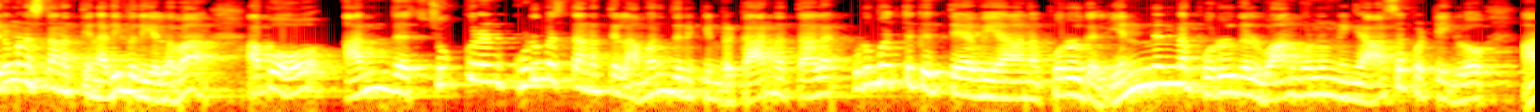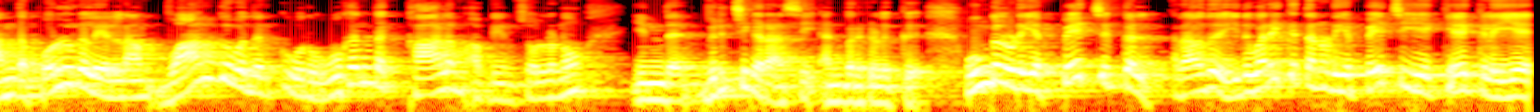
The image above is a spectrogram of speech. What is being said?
திருமணஸ்தானத்தின் அதிபதி அல்லவா? அப்போ அந்த சுக்கிரன் குடும்பஸ்தானத்தில் அமர்ந்திருக்கின்ற காரணத்தால் குடும்பத்துக்கு தேவையான பொருள்கள் என்னென்ன பொருள்கள் வாங்கணும்னு நீங்கள் ஆசைப்பட்டீங்களோ அந்த பொருள்கள் எல்லாம் வாங்குவதற்கு ஒரு உகந்த காலம் அப்படின்னு சொல்லணும் இந்த விருச்சிக ராசி அன்பர்களுக்கு. உங்களுடைய பேச்சுக்கள் அதாவது இதுவரைக்கும் தன்னுடைய பேச்சையே கேட்கலையே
